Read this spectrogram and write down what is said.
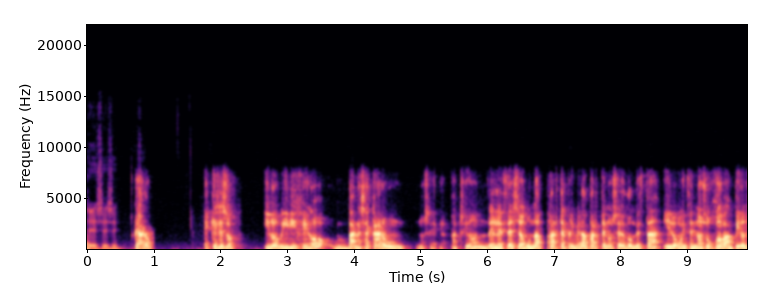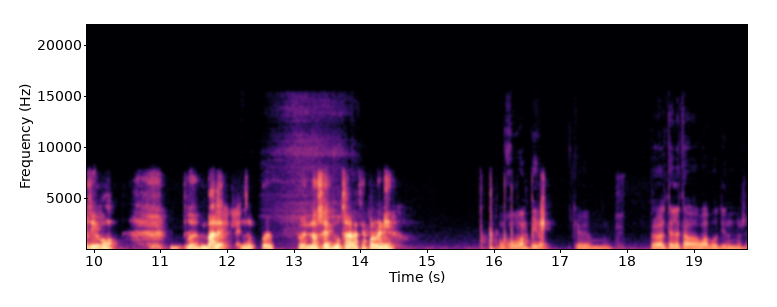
Sí, sí, sí. Claro, es que es eso. Y lo vi y dije, oh, van a sacar un, no sé, expansión, DLC, segunda parte, primera parte, no sé dónde está. Y luego me dicen, no, es un juego de vampiros. Y digo, "Pues, vale, pues, pues no sé, muchas gracias por venir. Un juego vampiro. Que... Pero el trailer estaba guapo, tío, no sé.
